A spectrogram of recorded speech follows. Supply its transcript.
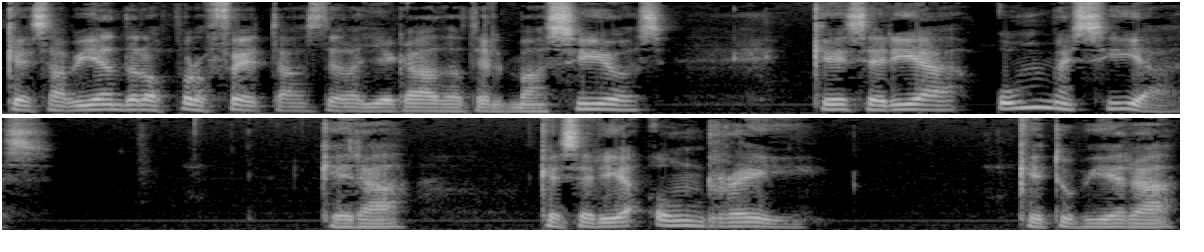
que sabían de los profetas de la llegada del Mesías, que sería un Mesías, que era que sería un rey que tuviera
